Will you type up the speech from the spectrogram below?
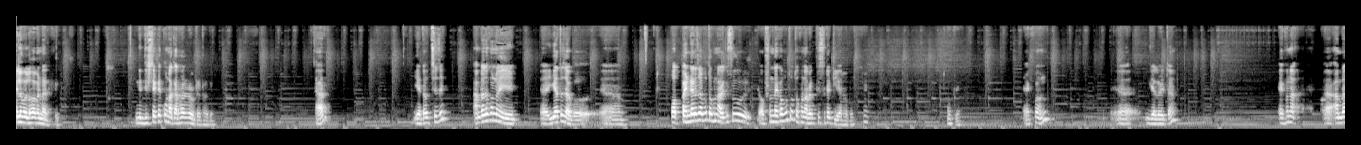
এলোমেলো হবে না আর কি। নির্দিষ্ট একটা কোনাকার হারে রোটেট হবে। আর ইয়েটা হচ্ছে যে আমরা যখন ওই ইয়াতে যাব পথ পাইন্ডারে যাব তখন আর কিছু অপশন দেখাবো তো তখন আরও কিছুটা ক্লিয়ার হবে। ওকে এখন গেল এটা। এখন আমরা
